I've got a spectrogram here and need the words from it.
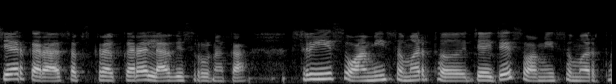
शेअर करा सबस्क्राईब करायला विसरू नका. श्री स्वामी समर्थ जय जय स्वामी समर्थ.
